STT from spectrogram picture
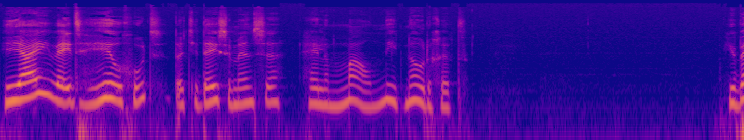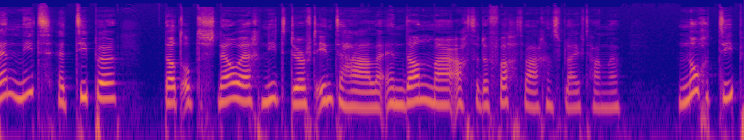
Jij weet heel goed dat je deze mensen helemaal niet nodig hebt. Je bent niet het type dat op de snelweg niet durft in te halen en dan maar achter de vrachtwagens blijft hangen. Nog het type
